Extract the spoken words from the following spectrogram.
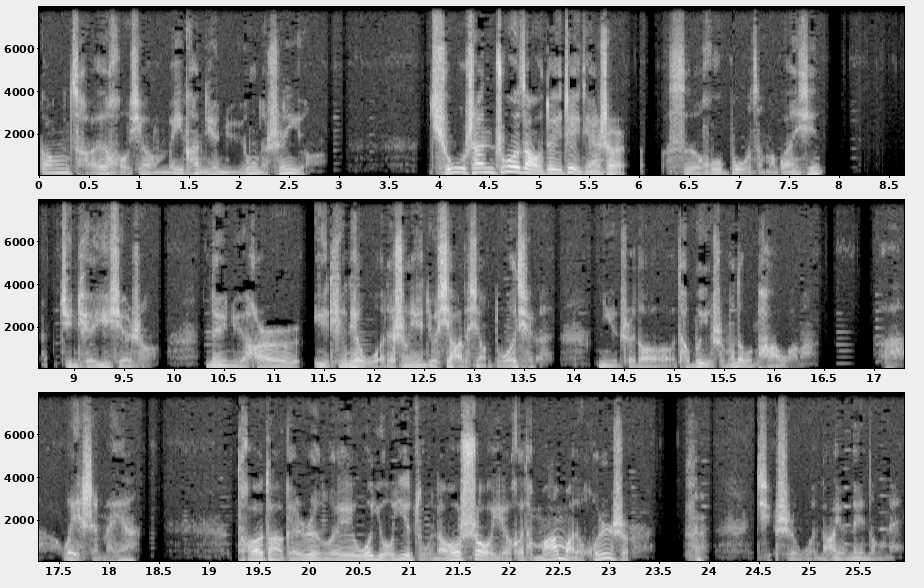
刚才好像没看见女佣的身影。秋山卓造对这件事儿似乎不怎么关心。金田一先生，那女孩一听见我的声音就吓得想躲起来。你知道她为什么那么怕我吗？啊，为什么呀？她大概认为我有意阻挠少爷和他妈妈的婚事。哼，其实我哪有那能耐？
